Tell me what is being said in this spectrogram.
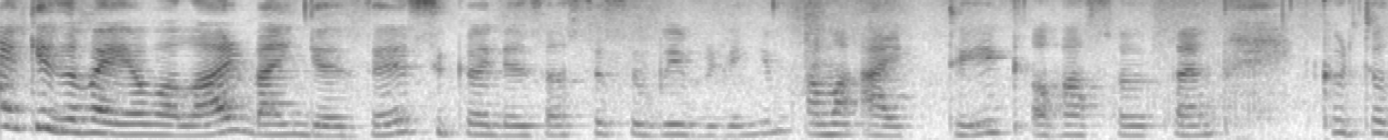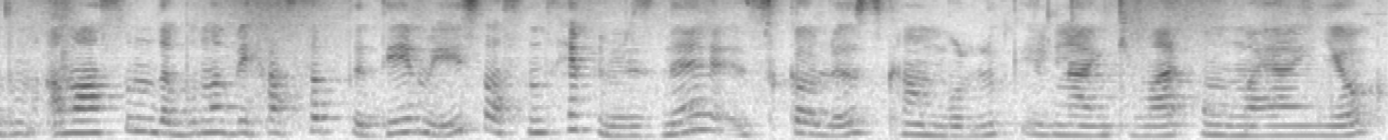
Herkese merhabalar. Ben Gözde. Skoliyoz hastası bir bireyim. Ama artık o hastalıktan kurtuldum. Ama aslında buna bir hastalık da diyemeyiz. Aslında hepimizde skolyoz, kamburluk, illan ki var, olmayan yok.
